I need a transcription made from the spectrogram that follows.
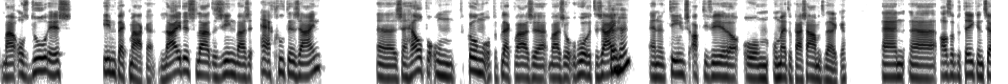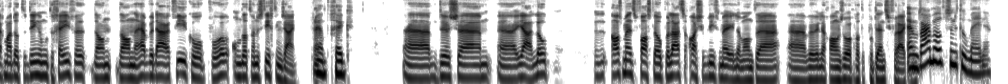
maar ons doel is impact maken. Leiders laten zien waar ze echt goed in zijn. ze helpen om te komen op de plek waar ze, waar ze horen te zijn. -huh en hun teams activeren om, om met elkaar samen te werken. En uh, als dat betekent zeg maar, dat we dingen moeten geven, dan, dan hebben we daar het vehicle voor, omdat we een stichting zijn. Ja, gek. Uh, dus uh, ja, loop, als mensen vastlopen, laat ze alsjeblieft mailen, want we willen gewoon zorgen dat de potentie vrij komt. En waar mogen ze naartoe mailen?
